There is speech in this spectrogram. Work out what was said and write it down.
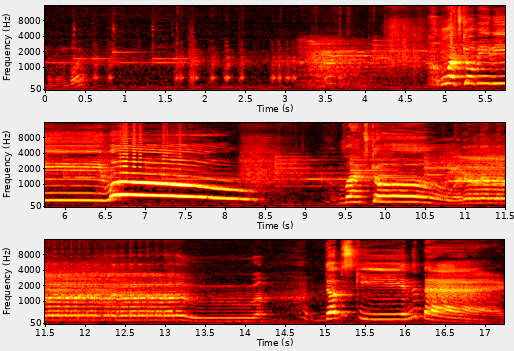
Balloon Boy? Let's go, baby! Woo! Let's go! Dubsky in the bag.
